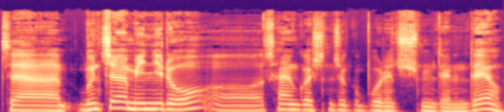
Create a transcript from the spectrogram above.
자, 문자 미니로 어, 사연과 신청곡 보내주시면 되는데요.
